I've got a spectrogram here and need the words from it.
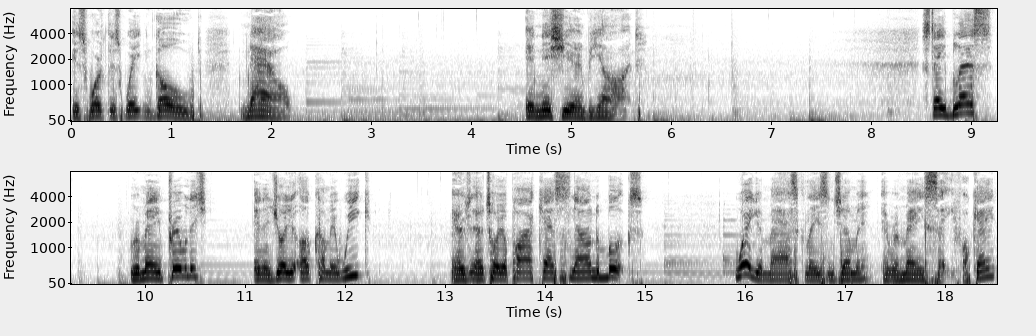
is worth its weight in gold now in this year and beyond. Stay blessed, remain privileged, and enjoy your upcoming week. Eric's editorial podcast is now in the books. Wear your mask, ladies and gentlemen, and remain safe, okay?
